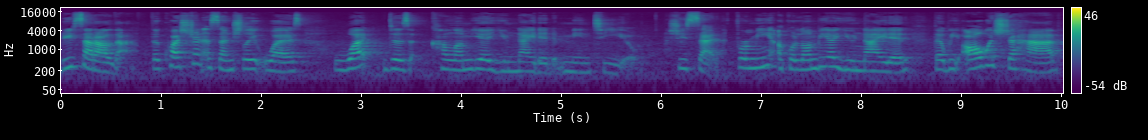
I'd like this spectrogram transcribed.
Risaralda. The question essentially was, what does Colombia United mean to you? She said, For me, a Colombia united that we all wish to have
